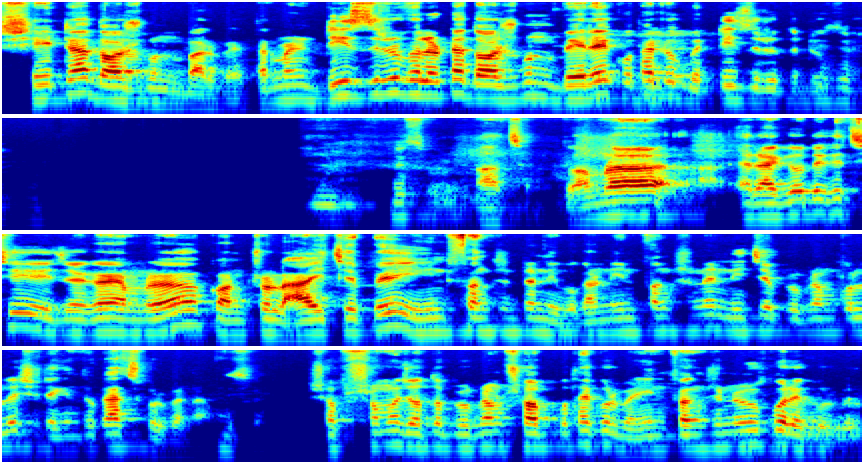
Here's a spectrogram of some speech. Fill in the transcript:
সেটা দশ গুণ বাড়বে। তার মানে ডি জিরো ভ্যালুটা দশ গুণ বেড়ে কোথায় ঢুকবে? টি জিরোতে ঢুকবে। আচ্ছা তো আমরা এর আগেও দেখেছি এই জায়গায় আমরা কন্ট্রোল আই চেপে ইন্ট ফাংশনটা নিব। কারণ ইন্ট ফাংশনের নিচে প্রোগ্রাম করলে সেটা কিন্তু কাজ করবে না। সব সময় যত প্রোগ্রাম সব কোথায় করবেন ইন ফাংশনের উপরে করবেন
